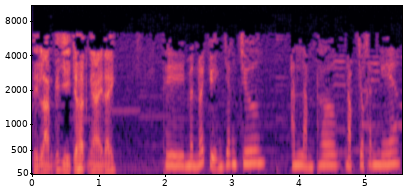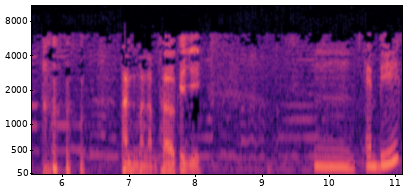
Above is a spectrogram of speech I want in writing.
thì làm cái gì cho hết ngày đây? Thì mình nói chuyện văn chương, anh làm thơ đọc cho Khanh nghe. anh mà làm thơ cái gì? Ừ, em biết,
